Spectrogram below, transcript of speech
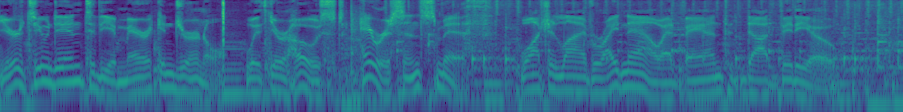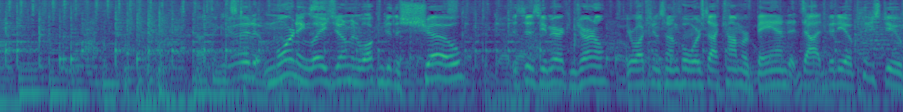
You're tuned in to the American Journal with your host, Harrison Smith. Watch it live right now at band.video. Good morning, ladies and gentlemen. Welcome to the show. This is the American Journal. You're watching us on InfoWars.com or band.video. Please do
